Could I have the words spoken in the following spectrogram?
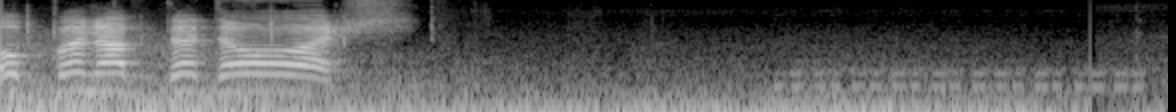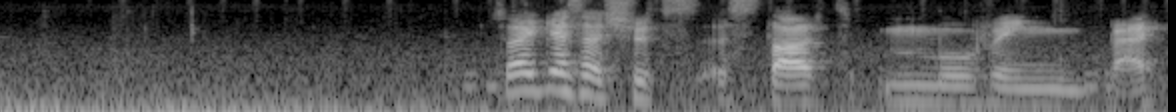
Open up the doors! So I guess I should start moving back.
